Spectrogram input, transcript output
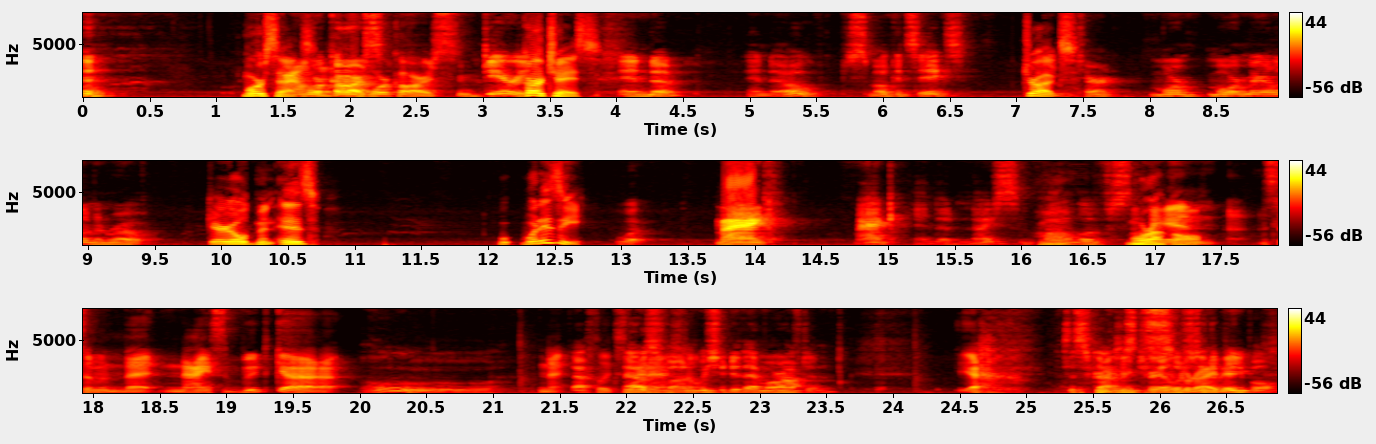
More sex. More cars. More cars. Gary. Car chase. And uh, and oh, smoking cigs. Drugs. Turn. More more Marilyn Monroe. Gary Oldman is. Wh- What is he? What? Mank. Mac. And a nice bottle of. More alcohol. And some of that nice vodka. Ooh. Netflix that was fun. We should do that more often. yeah, Describing Just trailers to describe the people.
